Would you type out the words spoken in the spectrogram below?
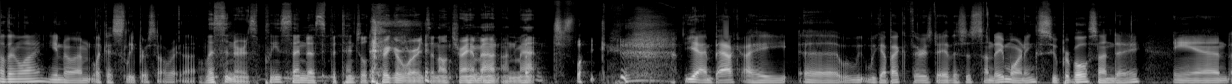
other line. You know, I'm like a sleeper cell right now. Listeners, please send us potential trigger words, and I'll try them out on Matt. Just like, yeah, I'm back. I uh, we, we got back Thursday. This is Sunday morning, Super Bowl Sunday, and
